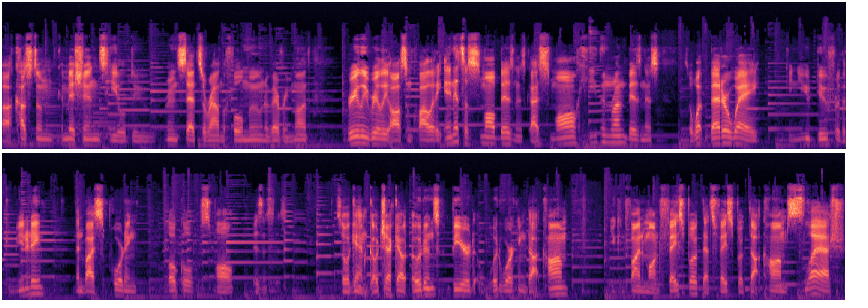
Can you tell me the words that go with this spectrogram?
uh, custom commissions. He'll do rune sets around the full moon of every month. Really, really awesome quality. And it's a small business, guys, small heathen run business. So, what better way can you do for the community than by supporting local small businesses? So, again, go check out Odin's Beard odinsbeardwoodworking.com. You can find him on Facebook. That's facebook.com slash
